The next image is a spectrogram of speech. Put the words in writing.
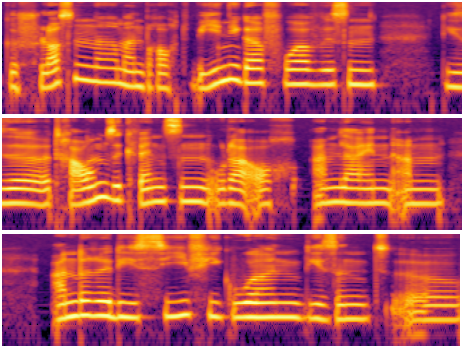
geschlossener, man braucht weniger Vorwissen. Diese Traumsequenzen oder auch Anleihen an andere DC-Figuren, die sind äh,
